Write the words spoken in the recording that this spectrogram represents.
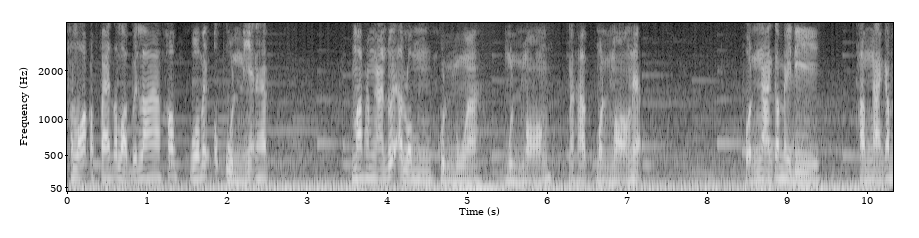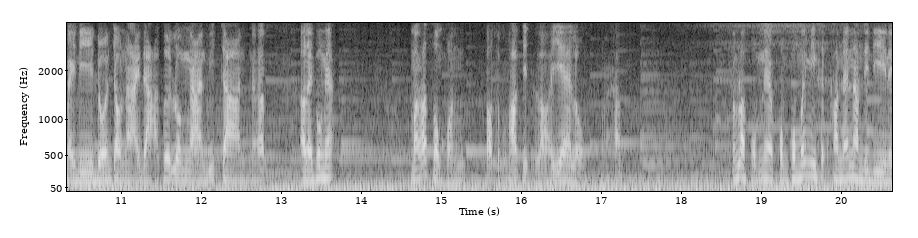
ทะเลาะกับแฟนตลอดเวลาครอบครัวไม่อบอุ่นเนี้ยนะครับ มาทำงานด้วยอารมณ์ขุ่นมัว หมุนหมองนะครับ หม่นหมองเนี่ย ผลงานก็ไม่ดีทำงานก็ไม่ดี โดนเจ้านายด่าเพื่อนร่วมงานวิจารณ์นะครับ อะไรพวกเนี้ยมันก็ส่งผลต่อสุขภาพจิตเราให้แย่ลงนะครับสำหรับผมเนี่ยผมคงไม่มีคำแนะนำดีๆ ใน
